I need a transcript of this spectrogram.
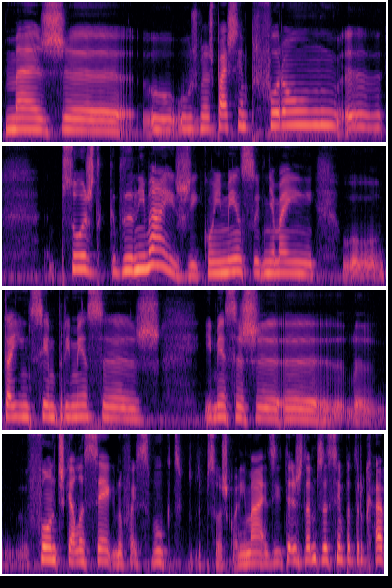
Mas uh, os meus pais sempre foram. Uh, pessoas de, de, animais e com imenso. Minha mãe tem sempre imensas imensas uh, fontes que ela segue no Facebook de, de, pessoas com animais e ajudamos a sempre a trocar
